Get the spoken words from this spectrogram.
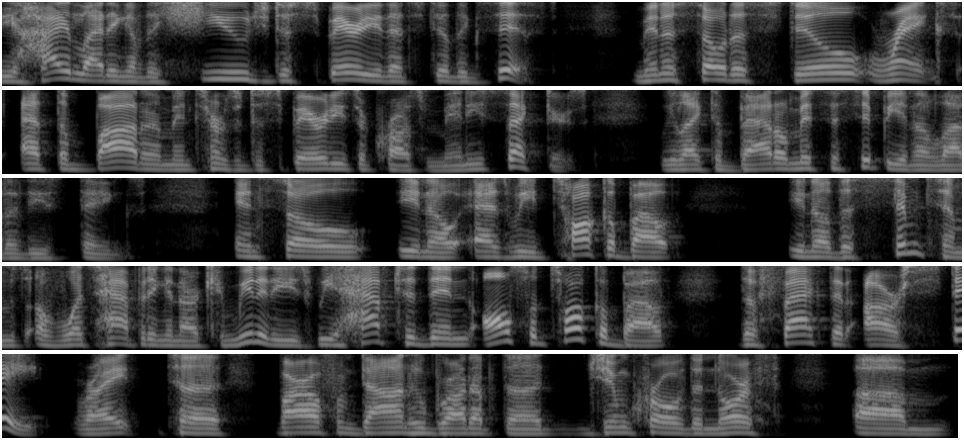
the highlighting of the huge disparity that still exists. Minnesota still ranks at the bottom in terms of disparities across many sectors. We like to battle Mississippi in a lot of these things. And so, you know, as we talk about, you know, the symptoms of what's happening in our communities, we have to then also talk about the fact that our state, right, to borrow from Don, who brought up the Jim Crow of the North um,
